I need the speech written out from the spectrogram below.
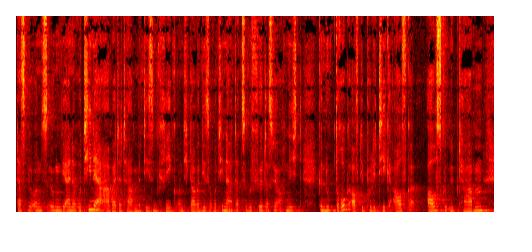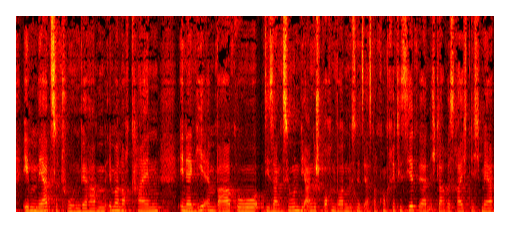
dass wir uns irgendwie eine Routine erarbeitet haben mit diesem Krieg. Und ich glaube, diese Routine hat dazu geführt, dass wir auch nicht genug Druck auf die Politik auf, ausgeübt haben, eben mehr zu tun. Wir haben immer noch kein Energieembargo. Die Sanktionen, die angesprochen worden, müssen jetzt erst noch konkretisiert werden. Ich glaube, es reicht nicht mehr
